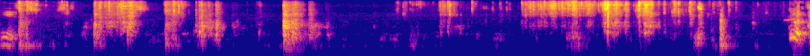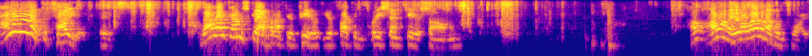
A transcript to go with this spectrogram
Jesus. Dude, I don't know what to tell you. It's not like I'm scapping up your Peter, your fucking three cent Peter Solomon. I, I want to hit 11 of them for you.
